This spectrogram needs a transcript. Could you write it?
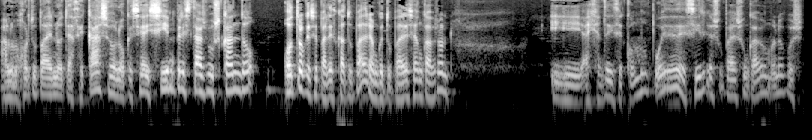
a lo mejor tu padre no te hace caso o lo que sea, y siempre estás buscando otro que se parezca a tu padre, aunque tu padre sea un cabrón. Y hay gente que dice, ¿cómo puede decir que su padre es un cabrón? Bueno, pues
